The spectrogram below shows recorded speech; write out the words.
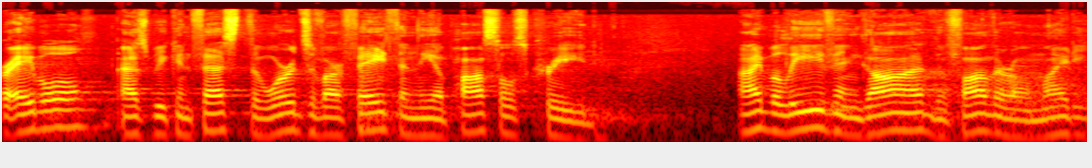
Are able, as we confess the words of our faith in the Apostles' Creed. I believe in God, the Father Almighty,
